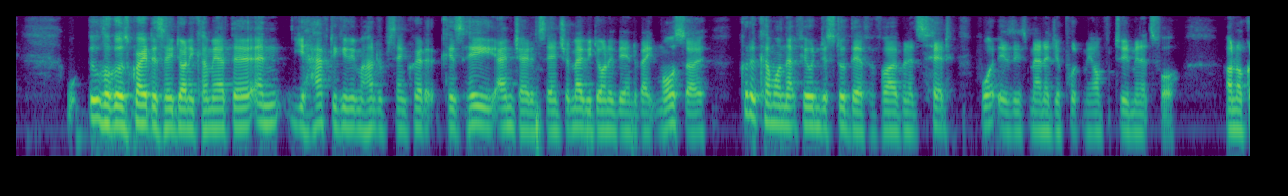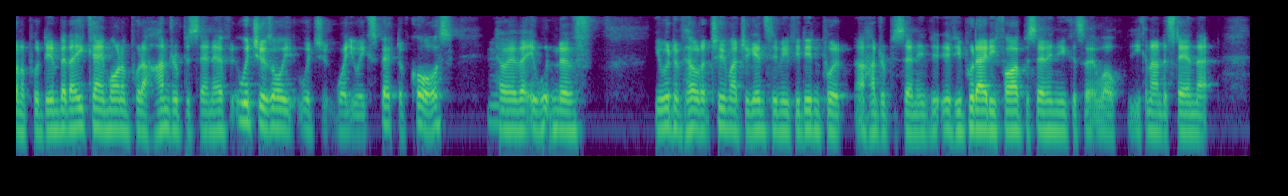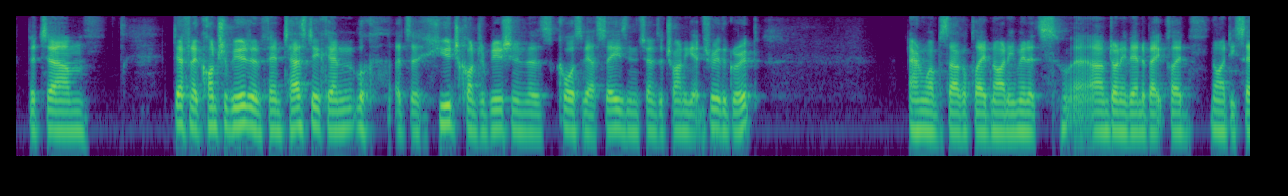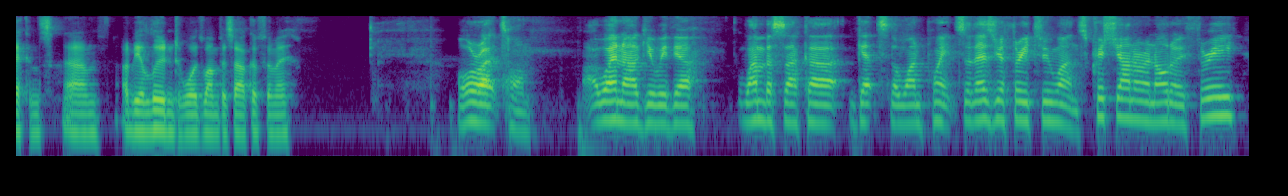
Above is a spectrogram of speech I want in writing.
Look, it was great to see Donny come out there, and you have to give him 100% credit because he and Jadon Sancho, maybe Donny van Beek more so, could have come on that field and just stood there for five minutes, said, What is this manager putting me on for two minutes for? I'm not going to put it in. But he came on and put 100% effort, which is all which what you expect, of course. Mm. However, it wouldn't have you wouldn't have held it too much against him if he didn't put 100% in. If you put 85% in, you could say, well, you can understand that. But um, definitely contributed and fantastic. And look, it's a huge contribution in the course of our season in terms of trying to get through the group. Aaron Wan-Bissaka played 90 minutes. Um, Donny van der Beek played 90 seconds. Um, I'd be alluding towards Wan-Bissaka for me. All right, Tom. I won't argue with you. Wan-Bissaka gets the one point. So there's your three, two, ones. Cristiano Ronaldo, three.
